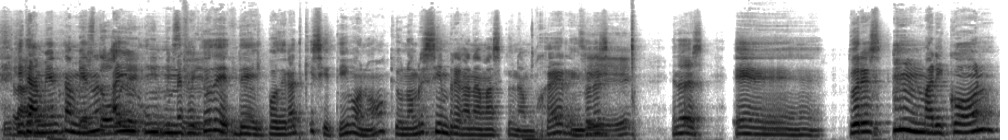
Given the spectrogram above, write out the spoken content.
sí. Y también, también doble hay un, efecto de- del poder adquisitivo, ¿no? Que un hombre siempre gana más que una mujer. Entonces, Sí. entonces eh, tú eres maricón,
